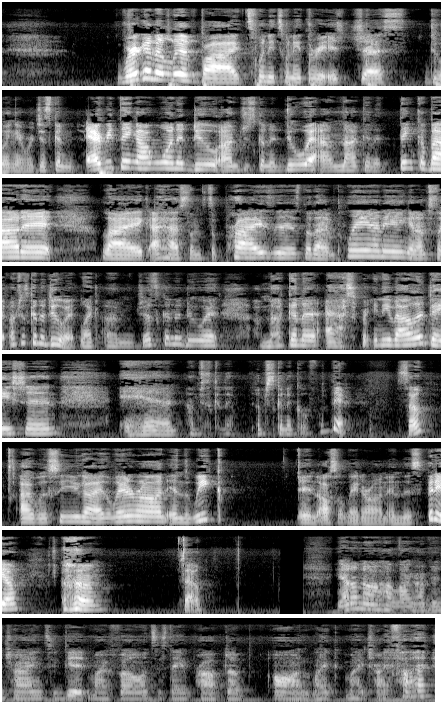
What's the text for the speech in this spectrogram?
we're gonna live by 2023 is just doing it. We're just gonna everything I want to do, I'm just gonna do it. I'm not gonna think about it. Like I have some surprises that I'm planning and I'm just like, I'm just gonna do it. Like I'm just gonna do it. I'm not gonna ask for any validation and I'm just gonna I'm just gonna go from there. So I will see you guys later on in the week and also later on in this video. Um so yeah, I don't know how long I've been trying to get my phone to stay propped up on like my tripod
